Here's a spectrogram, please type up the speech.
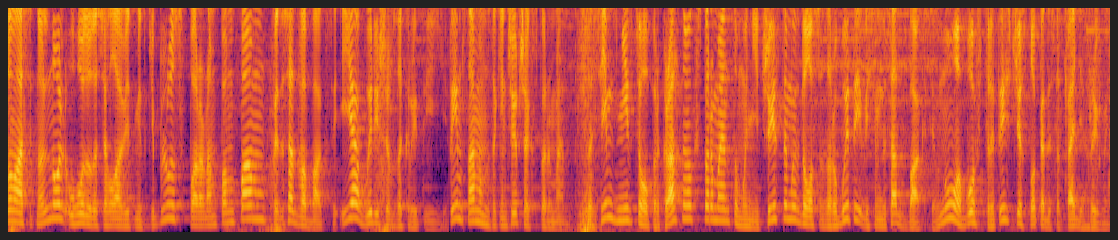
12.00 угода досягла відмітки плюс, в парарам-пам-пам 52 бакси. І я вирішив закрити її. Тим самим закінчивши експеримент. За 7 днів цього прекрасного експерименту мені чистими вдалося заробити 80 баксів. Ну або ж 3155 гривень.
